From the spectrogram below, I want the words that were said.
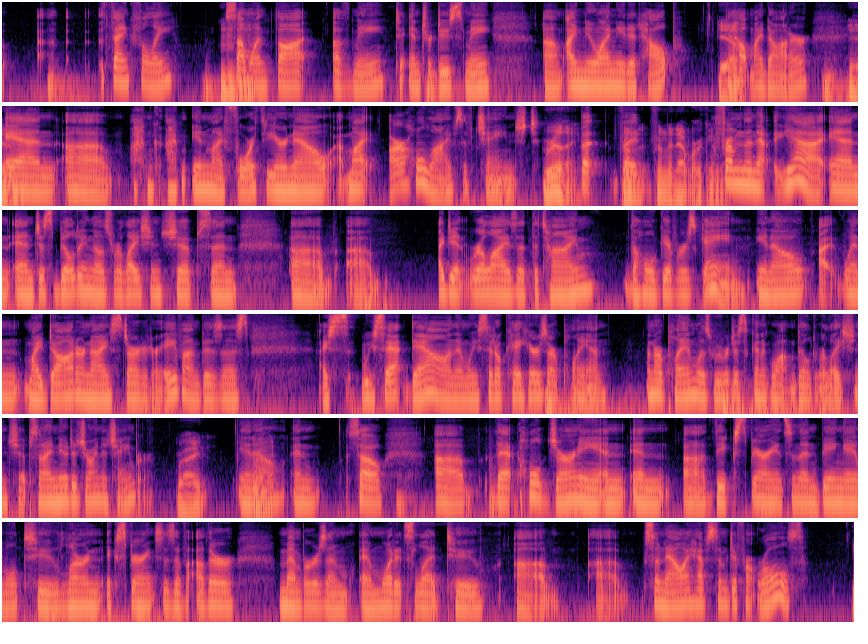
thankfully, Mm-hmm. someone thought of me to introduce me. Um, I knew I needed help Yeah. to help my daughter, Yeah. and uh, I'm, I'm in my fourth year now. My our whole lives have changed. really. but- from but- from the networking. From the net, yeah, and and just building those relationships, and uh, uh, I didn't realize at the time the whole giver's gain. You know, I, when my daughter and I started our Avon business, I we sat down and we said, okay, here's our plan, and our plan was we were just going to go out and build relationships, and I knew to join a chamber. Right. you know? And so uh, that whole journey and and uh, the experience and then being able to learn experiences of other members and and what it's led to um, uh, so now I have some different roles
